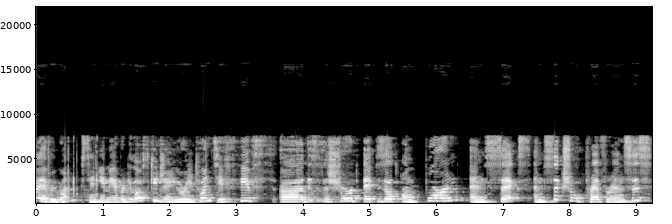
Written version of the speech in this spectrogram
Hi everyone, Ksenia Meya January 25th. Uh, this is a short episode on porn and sex and sexual preferences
